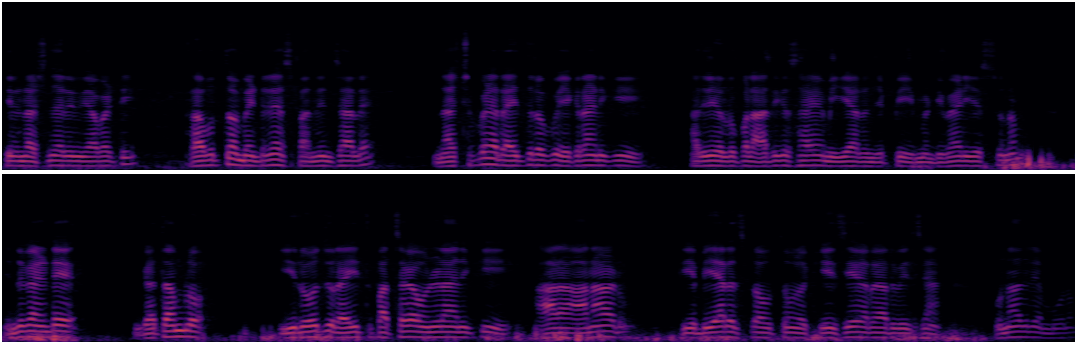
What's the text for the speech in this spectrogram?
దీన్ని నష్టం జరిగింది కాబట్టి ప్రభుత్వం వెంటనే స్పందించాలి. నష్టపోయిన రైతులకు ఎకరానికి పదివేల రూపాయల ఆర్థిక సహాయం ఇవ్వాలని చెప్పి మేము డిమాండ్ చేస్తున్నాం. ఎందుకంటే గతంలో ఈరోజు రైతు పచ్చగా ఉండడానికి ఆనాడు బీఆర్ఎస్ ప్రభుత్వంలో కేసీఆర్ గారు వేసిన పునాదులే మూలం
